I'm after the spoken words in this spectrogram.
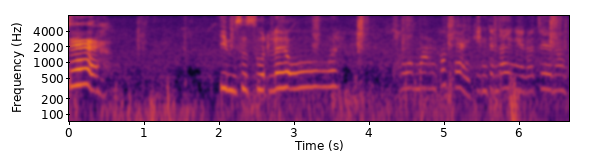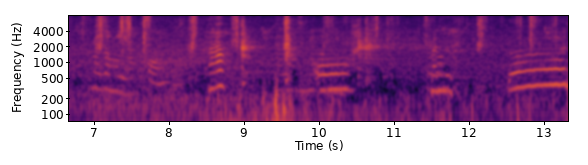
เจ๊อิ่มสุดๆเลยโอ้ยทรมานเขาแข่งกินกันได้ไงเนาะเจ๊เนาะไม่ต้องเลี้ยงของฮะโอ้ยมันเกิน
